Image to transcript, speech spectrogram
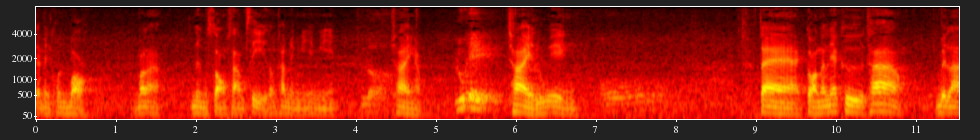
จะเป็นคนบอกว่าหนึ่งสองสามสี่ต้องทำอย่างนี้อย่างนี้ เหรอใช่ครับ รู้เองใช่รู้เอง โอ้แต่ก่อนนั้นเนี่ยคือถ้าเวลา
